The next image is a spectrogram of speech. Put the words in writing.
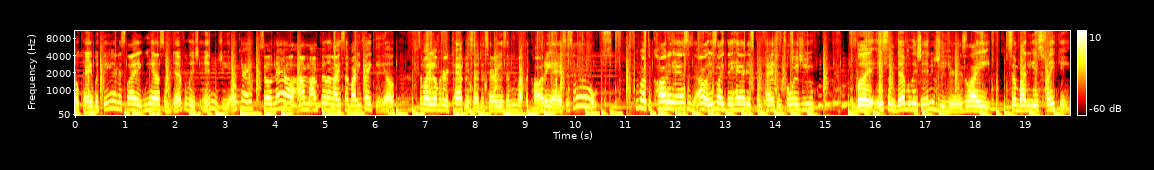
Okay, but then it's like we have some devilish energy. Okay, so now I'm I'm feeling like somebody faking, yo. Somebody over here capping Sagittarius, and we about to call their asses out. We about to call their asses out. It's like they had this compassion towards you, but it's some devilish energy here. It's like somebody is faking.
